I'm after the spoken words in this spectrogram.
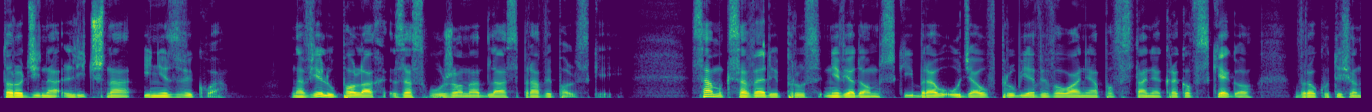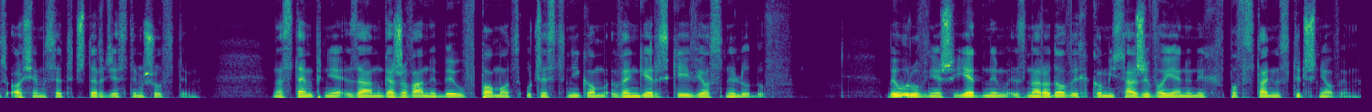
to rodzina liczna i niezwykła, na wielu polach zasłużona dla sprawy polskiej. Sam Ksawery Prus Niewiadomski brał udział w próbie wywołania powstania krakowskiego w roku 1846. Następnie zaangażowany był w pomoc uczestnikom węgierskiej wiosny ludów. Był również jednym z narodowych komisarzy wojennych w powstaniu styczniowym.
